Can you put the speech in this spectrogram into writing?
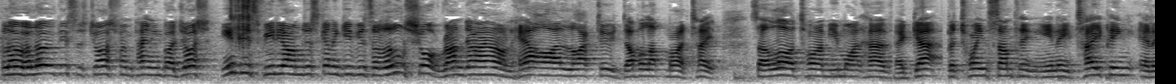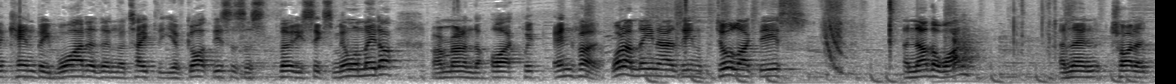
Hello, hello, this is Josh from Painting by Josh. In this video, I'm just going to give you a little short rundown on how I like to double up my tape. So a lot of time you might have a gap between something you need taping and it can be wider than the tape that you've got. This is a 36 millimeter. I'm running the iQuip Envo. What I mean as in, do it like this, another one, and then try to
